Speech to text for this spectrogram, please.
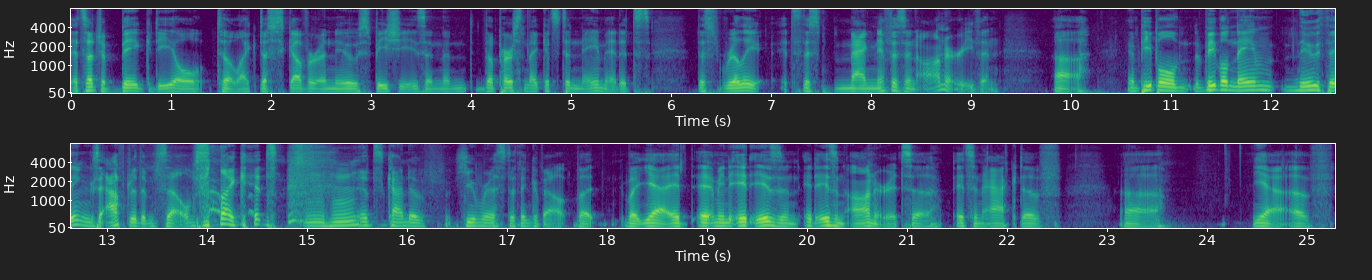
it's such a big deal to like discover a new species and then the person that gets to name it it's this really it's this magnificent honor even uh and people people name new things after themselves like it's Mm-hmm. it's kind of humorous to think about but but yeah it, i mean it is an it is an honor it's a it's an act of uh yeah of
